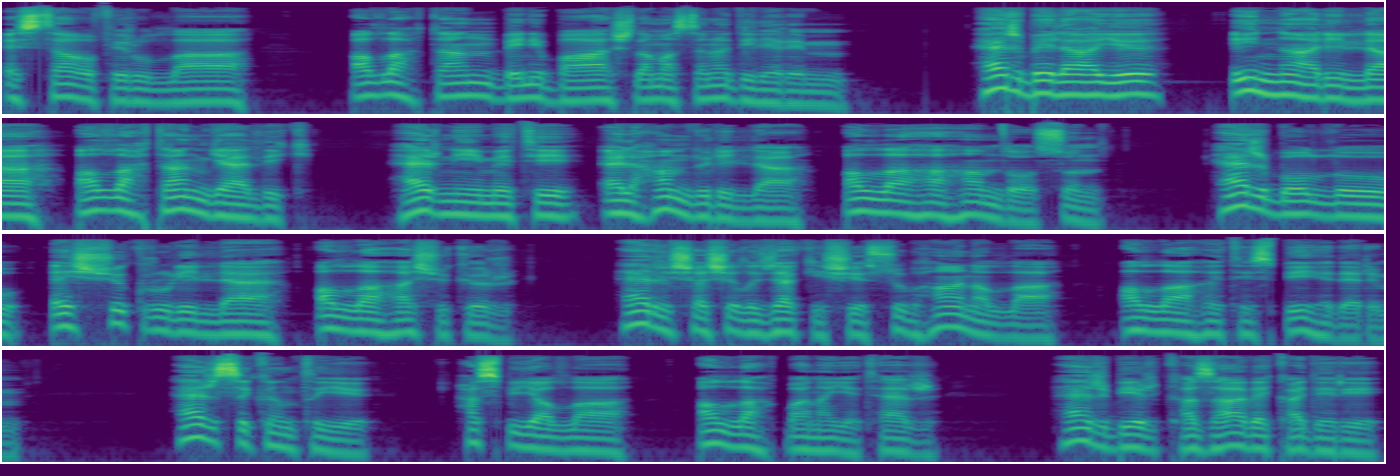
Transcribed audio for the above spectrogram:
estağfirullah, Allah'tan beni bağışlamasını dilerim. Her belayı, inna lillah, Allah'tan geldik. Her nimeti, elhamdülillah, Allah'a hamdolsun. Her bolluğu, eşşükrü lillah, Allah'a şükür. Her şaşılacak işi, Subhanallah, Allah'ı tesbih ederim. Her sıkıntıyı, hasbiyallah, Allah bana yeter. Her bir kaza ve kaderi,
